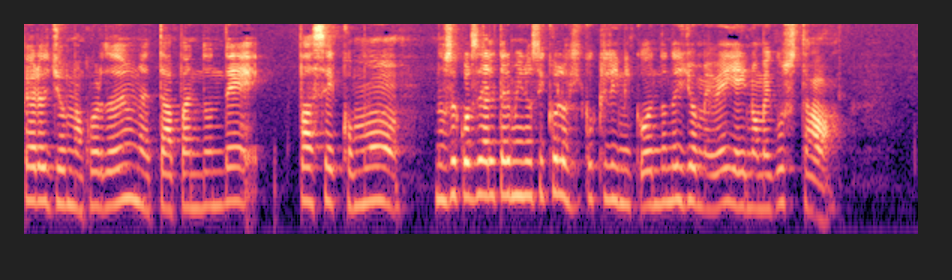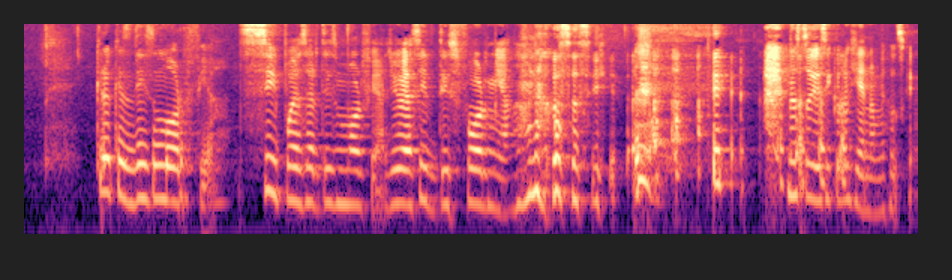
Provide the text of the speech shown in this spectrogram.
pero yo me acuerdo de una etapa en donde pasé como, no sé cuál sea el término psicológico clínico, en donde yo me veía y no me gustaba. Creo que es dismorfia. Sí, puede ser dismorfia. Yo iba a decir disformia, una cosa así. No estudié psicología, no me juzguen.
